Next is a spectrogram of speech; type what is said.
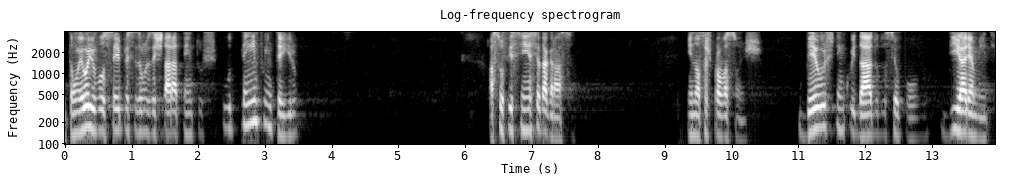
Então eu e você precisamos estar atentos o tempo inteiro à suficiência da graça em nossas provações. Deus tem cuidado do seu povo diariamente.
